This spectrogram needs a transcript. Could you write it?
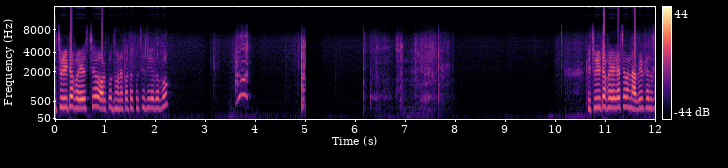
খিচুড়িটা হয়ে অল্প ধনে পাতা কুচি দিয়ে দেবো। খিচুড়িটা হয়ে গেছে, এবার নামিয়ে ফেলব।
